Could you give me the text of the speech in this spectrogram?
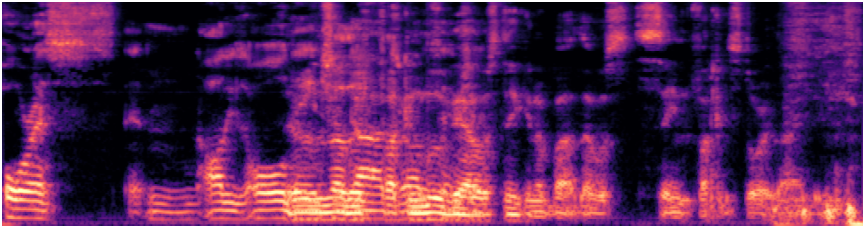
Horus and all these old there was another gods. fucking the movie I was thinking about that was the same fucking storyline.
